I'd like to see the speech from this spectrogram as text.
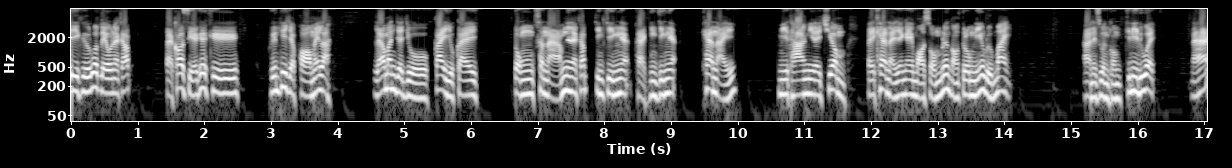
ดีคือรวดเร็วนะครับ แต่ข้อเสียก็คือพื้นที่จะพอไหมล่ะ แล้วมันจะอยู่ใกล้อยู่ไกลตรงสนามเนี่ยนะครับ จริงๆเนี่ยแท็กจริงๆเนี่ยแค่ไหนมีทางมีอะไรเชื่อมไปแค่ไหนยังไงเหมาะสมเรื่องของตรงนี้หรือไม่อ่าในส่วนของที่นี่ด้วยนะฮะ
